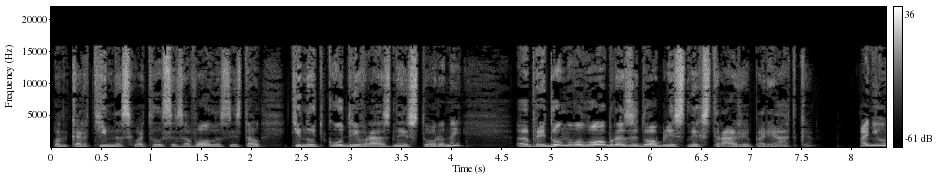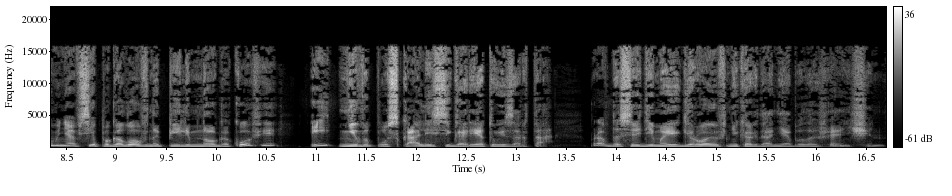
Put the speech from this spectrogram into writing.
он картинно схватился за волосы и стал тянуть кудри в разные стороны, э, придумывал образы доблестных стражей порядка. Они у меня все поголовно пили много кофе и не выпускали сигарету изо рта. Правда, среди моих героев никогда не было женщин.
